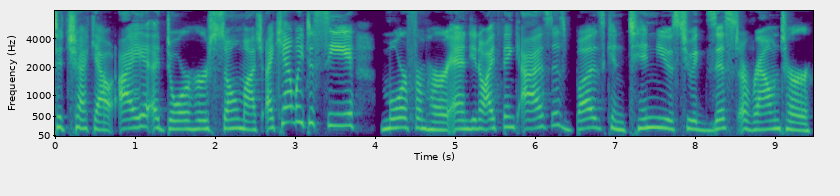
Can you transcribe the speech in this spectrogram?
to check out. I adore her so much. I can't wait to see more from her. And, you know, I think as this buzz continues to exist around her,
